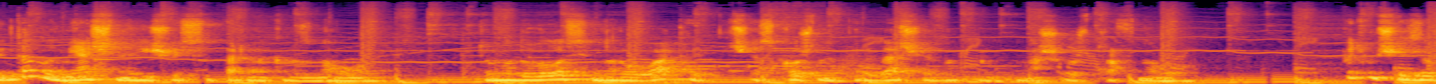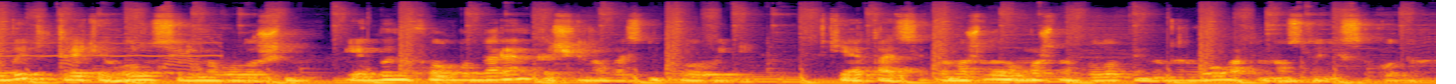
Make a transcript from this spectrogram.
Віддали м'яч навіщось суперникам знову, тому довелося нервувати час кожної передачі в нашого штрафного. Потім ще й забити третій гол Сергія Волошина. І Якби не фол Бондаренка ще на власній половині в тій атаці, то можливо можна було б і не нервувати на останніх секундах.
